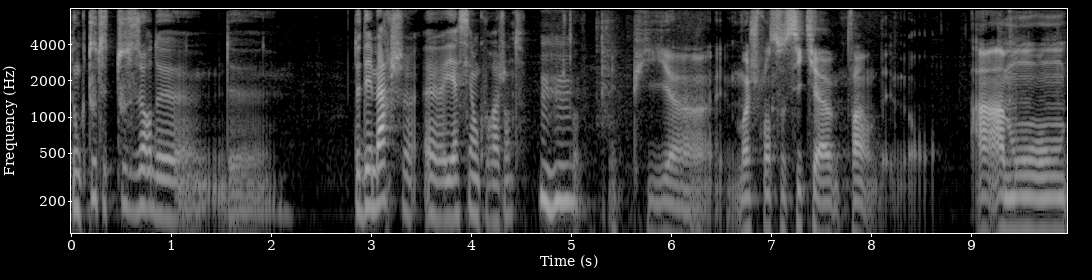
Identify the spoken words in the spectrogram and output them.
Donc tout, tout ce genre de, de de démarche euh, est assez encourageante. Mhm. Et puis, euh, moi, je pense aussi qu'il y a, enfin, à, mon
